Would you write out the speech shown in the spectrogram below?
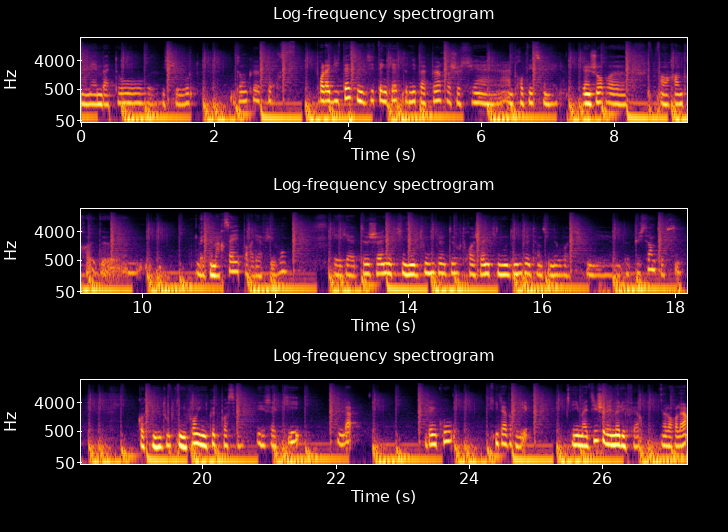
mener un bateau, euh, les chevaux. Donc, euh, pour, pour la vitesse, il me dit T'inquiète, n'aie pas peur, je suis un, professionnel. Un jour, euh, on rentre de, ben, de Marseille pour aller à Fugo. Et il y a deux jeunes qui nous doublent, deux ou trois jeunes qui nous doublent dans une voiture, mais un peu puissante aussi. Quoi qu'ils nous doublent, qui nous font une queue de poisson. Et Jackie, d'un coup, il a brillé. Et il m'a dit, je vais me les faire. Alors là,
